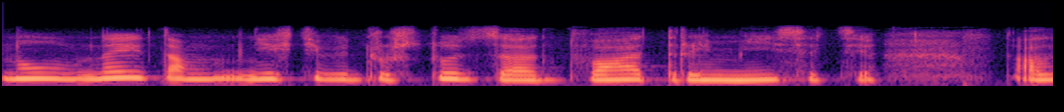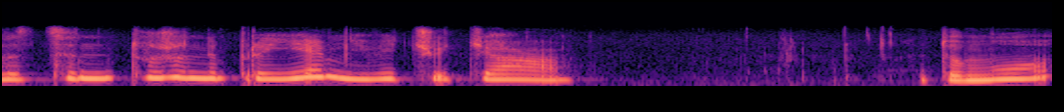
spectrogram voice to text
Ну, В неї там нігті відростуть за 2-3 місяці. Але це дуже неприємні відчуття. Тому,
